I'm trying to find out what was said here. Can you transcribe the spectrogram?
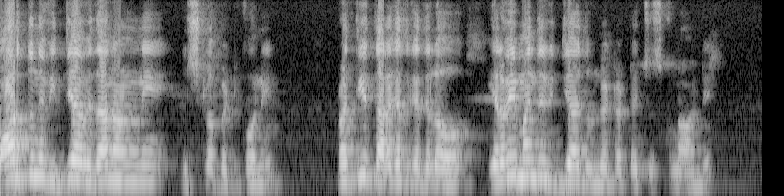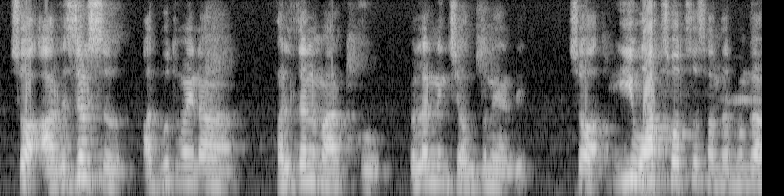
మారుతున్న విద్యా విధానాలని దృష్టిలో పెట్టుకొని ప్రతి తరగతి గదిలో ఇరవై మంది విద్యార్థులు ఉండేటట్టు చూసుకున్నామండి. సో ఆ రిజల్ట్స్ అద్భుతమైన ఫలితాలు మాకు పిల్లల నుంచి అందుతున్నాయండి. సో ఈ వార్షికోత్సవ సందర్భంగా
